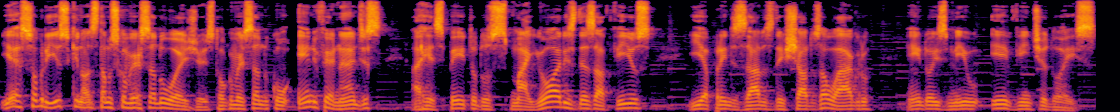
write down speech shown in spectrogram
E é sobre isso que nós estamos conversando hoje. Eu estou conversando com Enio Fernandes a respeito dos maiores desafios e aprendizados deixados ao agro em 2022.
